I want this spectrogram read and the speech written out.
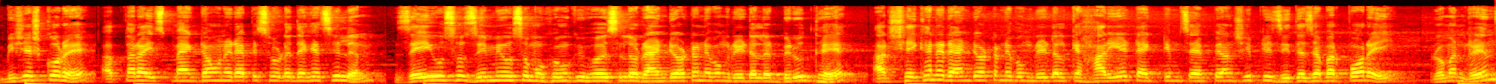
বিশেষ করে আপনারা স্ম্যাকডাউনের এপিসোডে দেখেছিলেন যে ইউসো জিমি ইউসো মুখোমুখি হয়েছিল র্যান্ডি অটন এবং রিডালের বিরুদ্ধে, আর সেখানে র্যান্ডি অটন এবং রিডালকে হারিয়ে ট্যাগ টিম চ্যাম্পিয়নশিপটি জিতে যাবার পরেই রোমান রেঞ্জ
